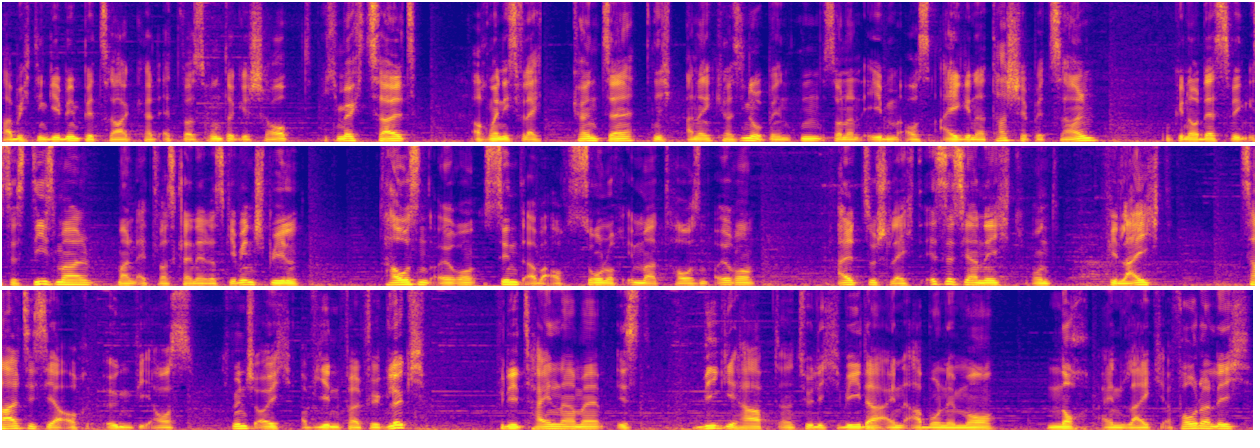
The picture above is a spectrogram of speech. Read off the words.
habe ich den Gewinnbetrag halt etwas runtergeschraubt. Ich möchte es halt, auch wenn ich es vielleicht könnte, nicht an ein Casino binden, sondern eben aus eigener Tasche bezahlen. Und genau deswegen ist es diesmal mal ein etwas kleineres Gewinnspiel. 1000 Euro sind aber auch so noch immer 1000 Euro. Allzu schlecht ist es ja nicht und vielleicht zahlt sich ja auch irgendwie aus. Ich wünsche euch auf jeden Fall viel Glück. Für die Teilnahme ist wie gehabt natürlich weder ein Abonnement noch ein Like erforderlich.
